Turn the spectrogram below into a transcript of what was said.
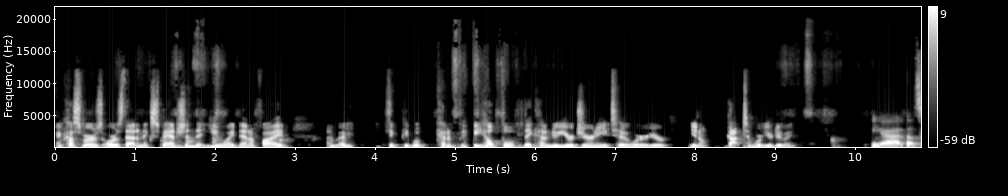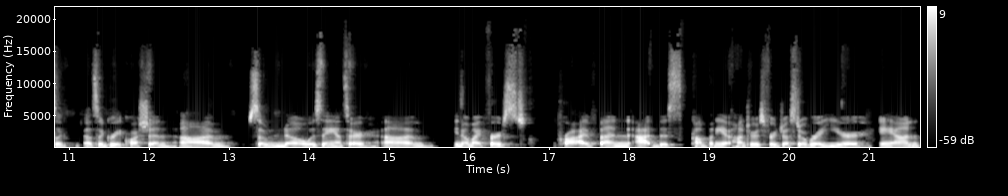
and customers or is that an expansion that you identified? I, I think people kind of be helpful if they kind of knew your journey to where you're you know got to what you're doing yeah that's a that's a great question um, so no is the answer um, you know my first pro- I've been at this company at Hunters for just over a year, and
